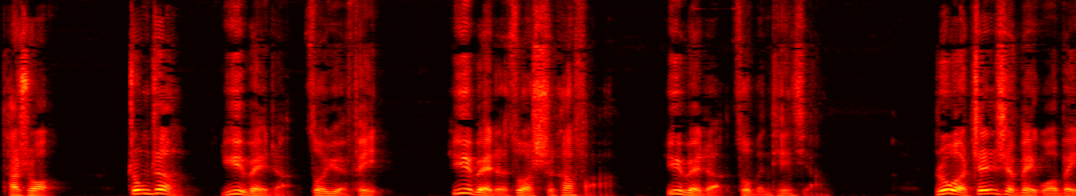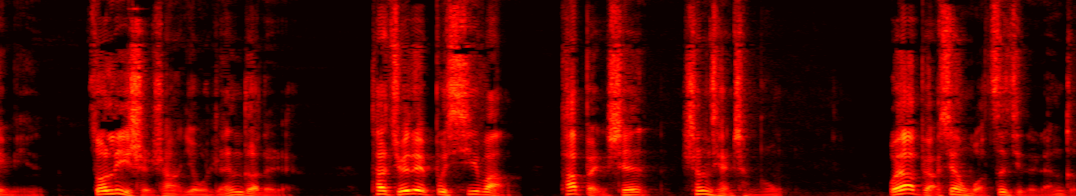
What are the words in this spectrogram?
他说：“中正预备着做岳飞，预备着做史可法，预备着做文天祥。如果真是为国为民、做历史上有人格的人，他绝对不希望他本身生前成功。”我要表现我自己的人格，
